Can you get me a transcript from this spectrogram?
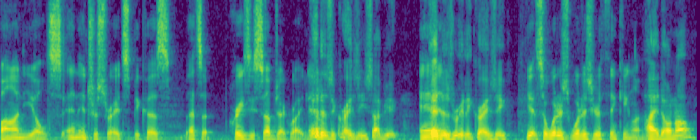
bond yields and interest rates because that's a crazy subject right now. It is a crazy subject. And it is really crazy. Yeah. So what is what is your thinking on? That? I don't know.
